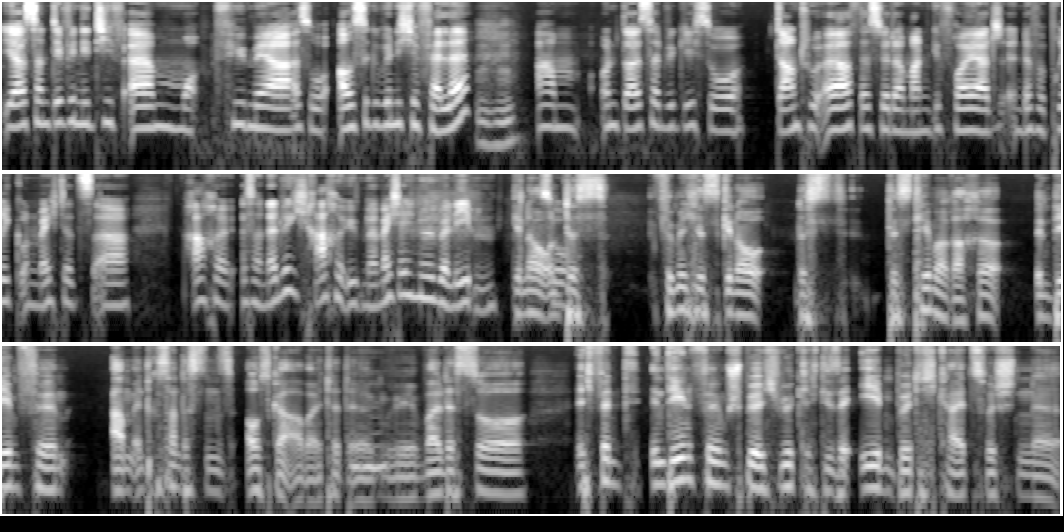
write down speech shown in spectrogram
Ja, es sind definitiv ähm, viel mehr so außergewöhnliche Fälle. Mhm. Ähm, und da ist halt wirklich so down to earth, es wird ein Mann gefeuert in der Fabrik und möchte jetzt äh, Rache, also nicht wirklich Rache üben, er möchte eigentlich nur überleben. Genau, So. und das für mich ist genau das, das Thema Rache in dem Film am interessantesten ausgearbeitet Mhm. irgendwie, weil das so, ich finde, in den Film spüre ich wirklich diese Ebenbürtigkeit zwischen äh,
